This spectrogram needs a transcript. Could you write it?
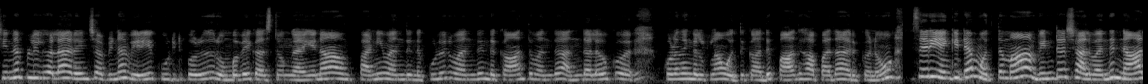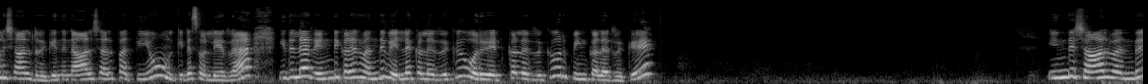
சின்ன பிள்ளைகளா இருந்துச்சு அப்படின்னா வெளியே கூட்டிட்டு போறது ரொம்பவே கஷ்டங்க. ஏன்னா பனி வந்து இந்த குளிர் வந்து இந்த காத்து வந்து அந்த அளவுக்கு குழந்தைங்களுக்குலாம் ஒத்துக்காது. பாதுகாப்பா தான் இருக்கணும். சரி என்கிட்ட மொத்தமா வின்டர் ஷால் வந்து நாலு ஷால் இருக்கு. இந்த நாலு ஷால் பத்தியும் உங்ககிட்ட சொல்லிடுறேன். இதுல ரெண்டு கலர் வந்து வெள்ளை கலர் இருக்கு ஒரு ரெட் கலர் இருக்கு ஒரு பிங்க் கலர் இருக்கு. இந்த ஷால் வந்து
